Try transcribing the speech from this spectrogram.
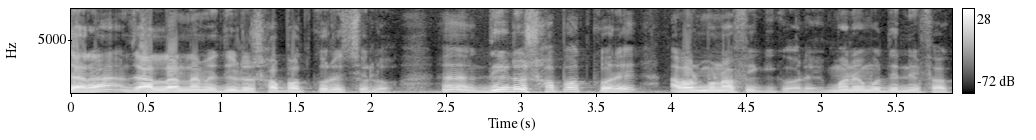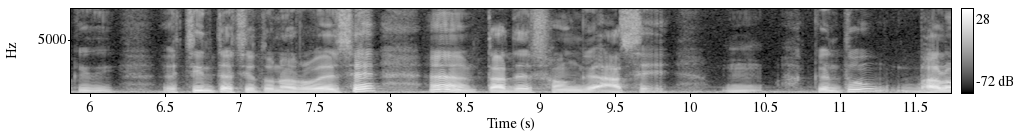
তারা যে আল্লাহর নামে দৃঢ় শপথ করেছিল। হ্যাঁ দৃঢ় শপথ করে আবার মুনাফিকি করে। মনের মধ্যে নেফাকি, চিন্তা চেতনা রয়েছে হ্যাঁ তাদের সঙ্গে আছে। কিন্তু ভালো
